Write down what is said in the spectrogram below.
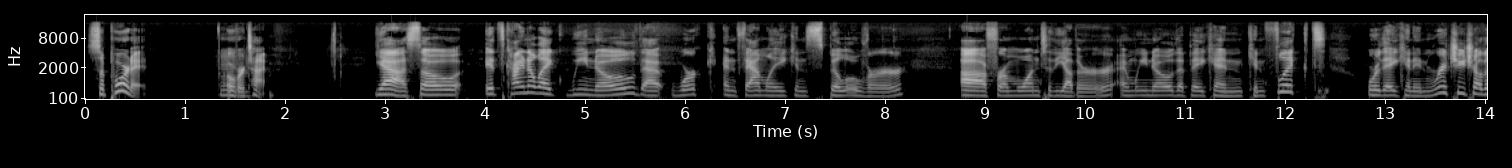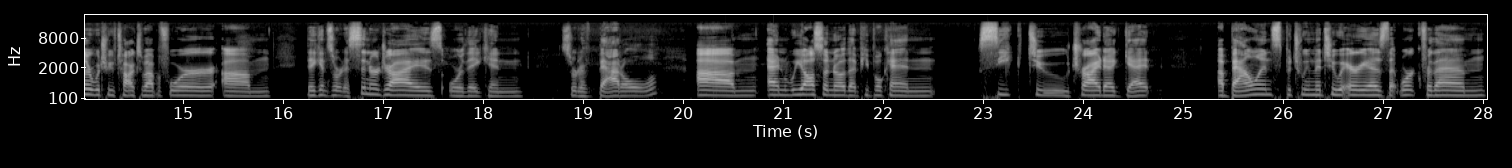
support it mm. over time? Yeah, so it's kind of like we know that work and family can spill over uh, from one to the other, and we know that they can conflict or they can enrich each other, which we've talked about before. Um, they can sort of synergize or they can sort of battle. Um, and we also know that people can seek to try to get a balance between the two areas that work for them.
